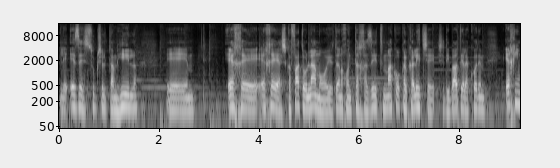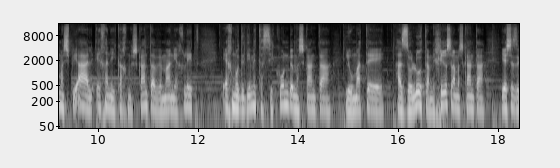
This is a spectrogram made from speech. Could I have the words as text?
לאיזה סוג של תמהיל, אה, איך, אה, איך אה, השקפת עולם, או יותר נכון תחזית מקרו-כלכלית ש, שדיברתי עליה קודם, איך היא משפיעה על איך אני אקח משכנתה ומה אני אחליט, איך מודדים את הסיכון במשכנתה לעומת הזולות, המחיר של המשכנתה, יש איזו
